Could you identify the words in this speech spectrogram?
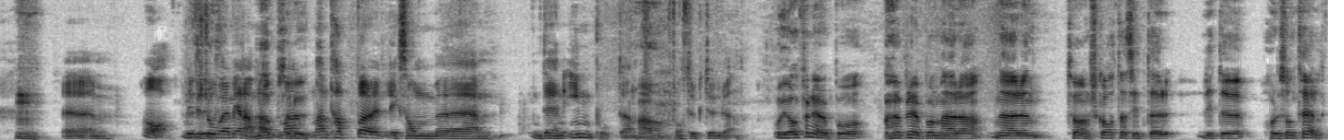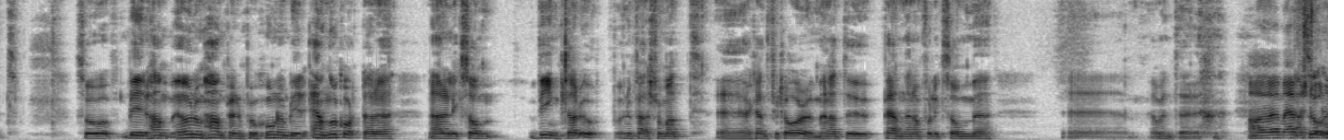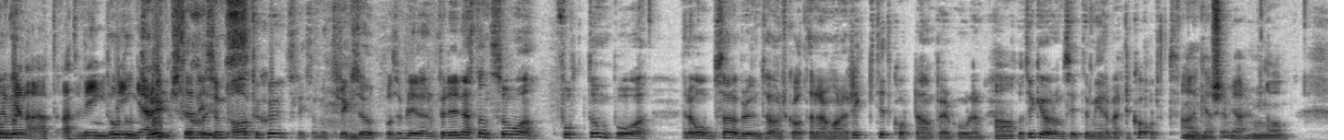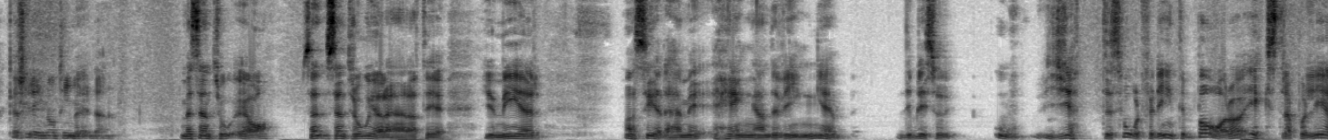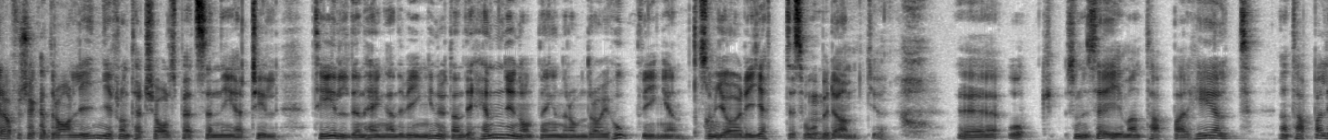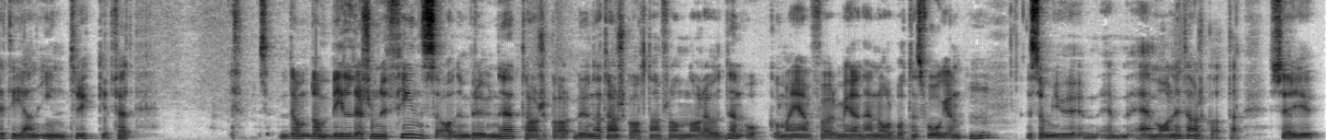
eh, Ja, ni Precis. förstår vad jag menar. Man, man, man tappar liksom eh, den inputen Ja. från strukturen. Och jag funderar på, jag funderar på de här när en törnskata sitter lite horisontellt. Så blir jag undrar om handpenningpositionen blir ännu kortare när den liksom vinklar upp. Ungefär som att, eh, jag kan inte förklara det, men att du, pennorna får liksom eh, eh, jag vet inte. Ja, men jag Alltså, förstår vad du menar. Att, att ving, Då, då vingen trycks den liksom, ja förskjuts liksom och trycks upp. Och så blir den, för det är nästan så foton på, eller obsar av brun törnskata när de har den riktigt korta handpenningpositionen. Ja. Då tycker jag de sitter mer vertikalt. Ja, det kanske de gör. Ja. Kanske ligger någonting i det där. Men sen, tro, ja, sen, sen tror jag det här att det ju mer man ser det här med hängande vinge, det blir så oh, jättesvårt för det är inte bara att extrapolera och försöka dra en linje från tertialspetsen ner till, till den hängande vingen utan det händer ju någonting när de drar ihop vingen som gör det jättesvårbedömt. Ju. Eh, och som du säger, man tappar helt, man tappar lite grann intrycket för att de, de bilder som nu finns av den bruna, törnska, bruna törnsgatan från Norra udden och om man jämför med den här Norrbottensfågeln som ju är- en vanlig törnsgata så är ju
